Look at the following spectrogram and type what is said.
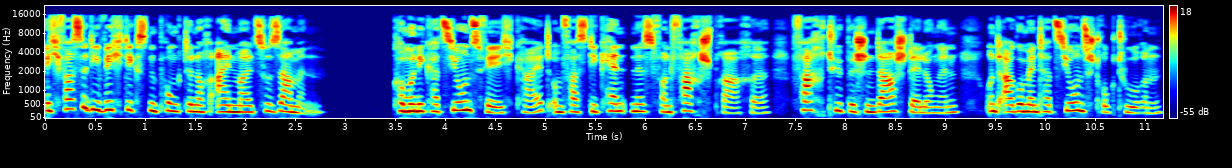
Ich fasse die wichtigsten Punkte noch einmal zusammen. Kommunikationsfähigkeit umfasst die Kenntnis von Fachsprache, fachtypischen Darstellungen und Argumentationsstrukturen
